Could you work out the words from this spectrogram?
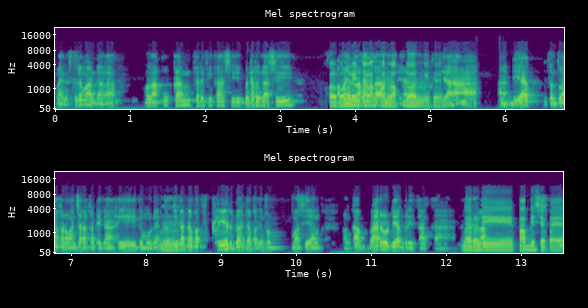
mainstream adalah melakukan verifikasi benar nggak sih Kalau pemerintah lakukan lockdown gitu. ya. Nah, dia tentu akan wawancara ke DKI kemudian Hmm. ketika dapat clear sudah dapat informasi yang lengkap baru dia beritakan Baru Itulah, dipublish ya Pak ya.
